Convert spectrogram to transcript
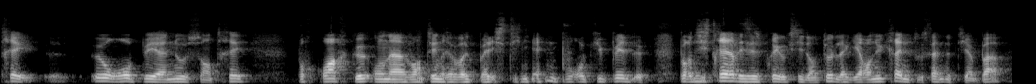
très européano-centré pour croire qu'on a inventé une révolte palestinienne pour occuper, pour distraire les esprits occidentaux de la guerre en Ukraine. Tout ça ne tient pas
